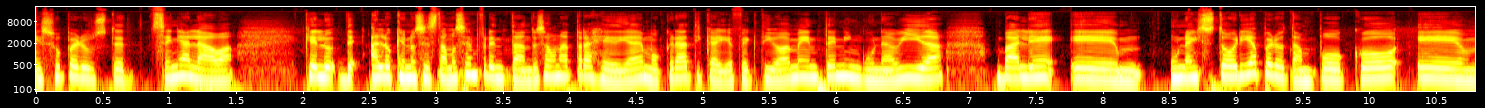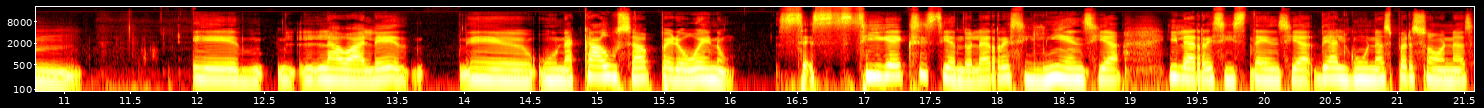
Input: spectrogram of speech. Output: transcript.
eso, pero usted señalaba que a lo que nos estamos enfrentando es a una tragedia democrática y efectivamente ninguna vida vale eh, una historia, pero tampoco eh, la vale eh, una causa, pero bueno, sigue existiendo la resiliencia y la resistencia de algunas personas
